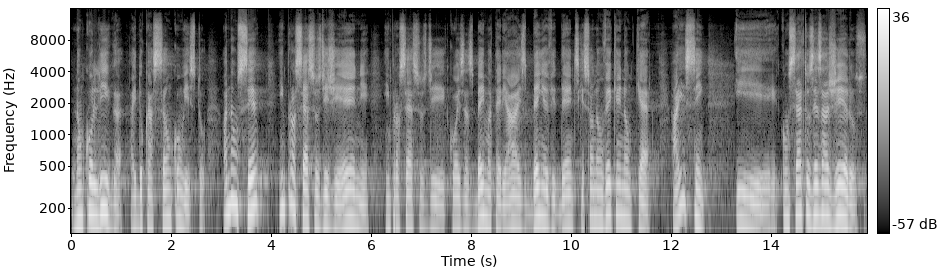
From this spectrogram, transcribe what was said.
Não coliga a educação com isto, a não ser em processos de higiene, em processos de coisas bem materiais, bem evidentes, que só não vê quem não quer. Aí sim, e com certos exageros,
